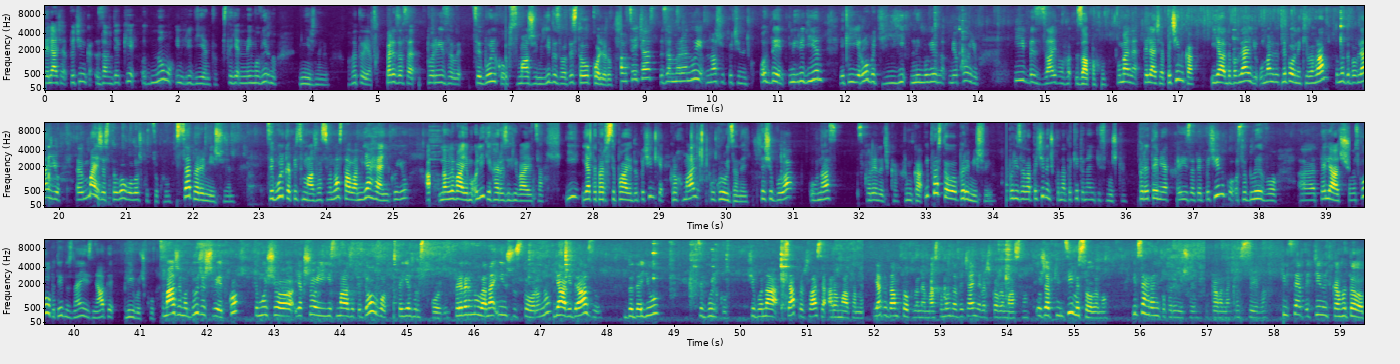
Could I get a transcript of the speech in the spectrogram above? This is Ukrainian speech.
теляча печінка завдяки одному інгредієнту стає неймовірно ніжною. Готуємо. Перш за все, порізали цибульку, обсмажимо її до золотистого кольору. А в цей час замаринуємо нашу печіночку. Один інгредієнт, який робить її неймовірно м'якою і без зайвого запаху. У мене теляча печінка, і я додаю, у мене тут неповний кілограм, тому додаю е, майже столову ложку цукру. Все перемішуємо. Цибулька підсмажилась, вона стала м'ягенькою. А наливаємо олійки, хай розігрівається. І я тепер всипаю до печінки крохмаль кукурудзяний. Те, що була у нас скориночка хрумка. І просто перемішую. Я Порізала печіночку на такі тоненькі смужки. Перед тим як різати печінку, особливо е, телячу, обов'язково потрібно з неї зняти плівочку. Смажимо дуже швидко, тому що якщо її смажити довго, стає жорсткою. Перевернула на іншу сторону. Я відразу додаю цибульку, щоб вона вся пройшлася ароматами. Я додам топлене масло, можна звичайне вершкове масло. Уже в кінці ми солимо. І все гарненько перемішуємо. Яка вона красива. І все, печіночка готова.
